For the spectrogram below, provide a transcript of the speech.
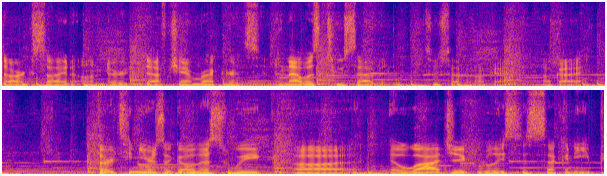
dark side under Def Jam Records, and that was 2 7. 2 7, okay. Okay. 13 years ago this week, uh, Illogic released his second EP,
